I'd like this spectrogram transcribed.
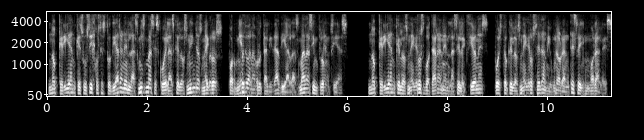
No querían que sus hijos estudiaran en las mismas escuelas que los niños negros, por miedo a la brutalidad y a las malas influencias. No querían que los negros votaran en las elecciones, puesto que los negros eran ignorantes e inmorales.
